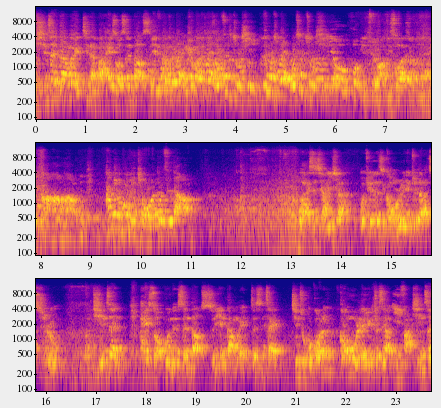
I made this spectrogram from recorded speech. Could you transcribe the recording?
行政单位竟然把黑手伸到实验单位，没有办法接受。我是主席，副主委，我是主席。你有豁免权吗？你说话小心点。好好好，他没有豁免权，我们都知道。我还是讲一下，我觉得是公务人员最大的耻辱。行政黑手不能伸到实验单位，这是再清楚不过了。公务人员就是要依法行政。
